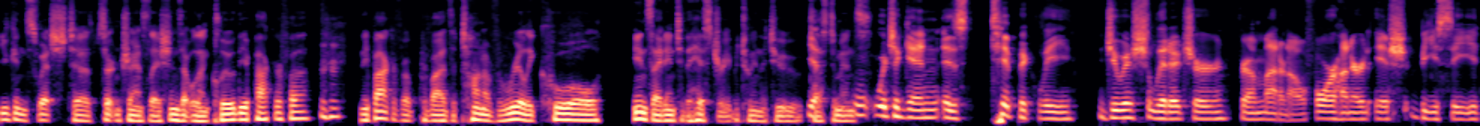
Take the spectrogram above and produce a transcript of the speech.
you can switch to certain translations that will include the Apocrypha. Mhm. And the Apocrypha provides a ton of really cool insight into the history between the two Yeah. testaments. Which again is typically Jewish literature from I don't know 400 ish BC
